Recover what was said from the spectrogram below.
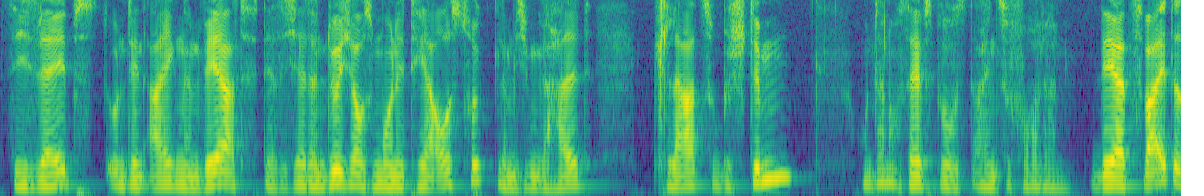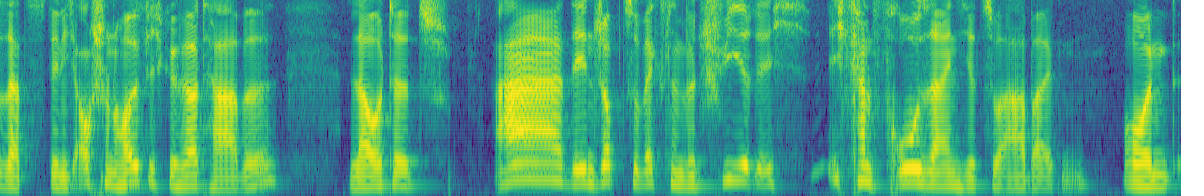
sich selbst und den eigenen Wert, der sich ja dann durchaus monetär ausdrückt, nämlich im Gehalt, klar zu bestimmen und dann auch selbstbewusst einzufordern. Der zweite Satz, den ich auch schon häufig gehört habe, lautet, ah, den Job zu wechseln wird schwierig, ich kann froh sein, hier zu arbeiten. Und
